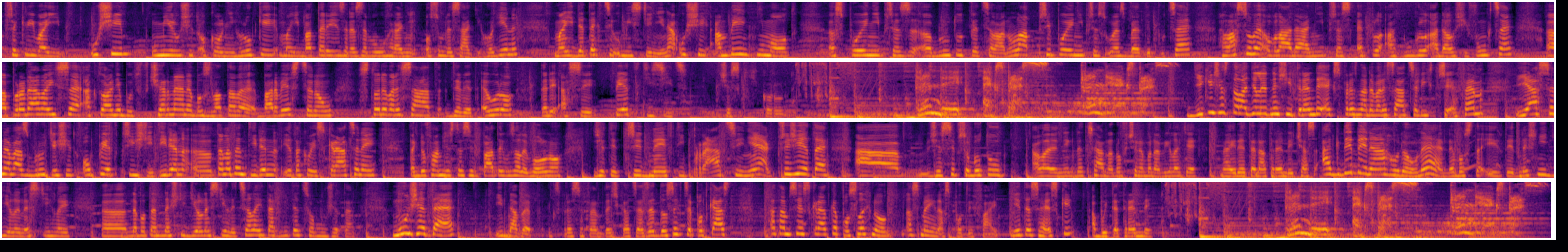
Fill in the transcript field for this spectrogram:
překrývají uši, umí rušit okolní hluky, mají baterii s rezervou hraní 80 hodin, mají detekci umístění na uši, ambientní mód, spojení přes eh, Bluetooth 5.0, připojení přes USB typu C, hlasové ovládání přes Apple a Google a další funkce. Eh, prodávají se aktuálně buď v černé nebo zlatavé barvě s cenou 199 euro, tedy asi 5000 českých korun. Trendy Express. Trendy Express. Díky, že jste ladili dnešní Trendy Express na 90,3 FM. Já se na vás budu těšit opět příští týden. Eh, tenhle ten týden je takový zkrácený, tak doufám, že jste si v pátek vzali volno, že ty tři dny v té práci nějak přežijete a že si v sobotu, ale někde třeba na dovče nebo na výletě, najdete na Trendy čas. A kdyby náhodou ne, nebo jste i ty dnešní díly nestihli, eh, nebo ten dnešní díl nestihli celý, tak víte, co můžete. Můžete jít na web expressfm.cz do sekce podcast a tam si je zkrátka poslechnout a jsme i na Spotify. Mějte se hezky a buďte trendy. Trendy Express. Trendy Express.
